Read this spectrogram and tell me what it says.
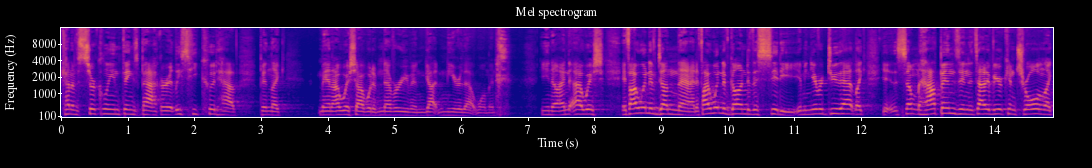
kind of circling things back, or at least he could have been like, man, I wish I would have never even gotten near that woman. You know, I, I wish if I wouldn't have done that, if I wouldn't have gone to the city. I mean, you ever do that? Like something happens and it's out of your control, and like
